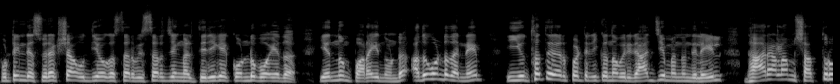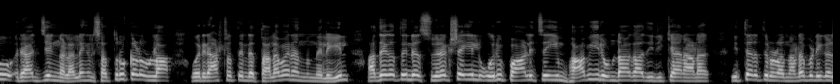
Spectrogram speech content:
പുടിന്റെ സുരക്ഷാ ഉദ്യോഗസ്ഥർ വിസർജ്യങ്ങൾ തിരികെ കൊണ്ടുപോയത് എന്നും പറയുന്നുണ്ട്. അതുകൊണ്ട് തന്നെ ഈ യുദ്ധത്തിൽ ഏർപ്പെട്ടിരിക്കുന്ന ഒരു രാജ്യം എന്ന നിലയിൽ ധാരാളം ശത്രു രാജ്യങ്ങൾ അല്ലെങ്കിൽ ശത്രുക്കളുള്ള ഒരു രാഷ്ട്രത്തിന്റെ തലവൻ എന്ന നിലയിൽ അദ്ദേഹത്തിന്റെ സുരക്ഷയിൽ ഒരു പാളിച്ചയും ഭാവിയിൽ ഉണ്ടാകാതിരിക്കാനാണ് ഇത്തരത്തിലുള്ള നടപടികൾ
